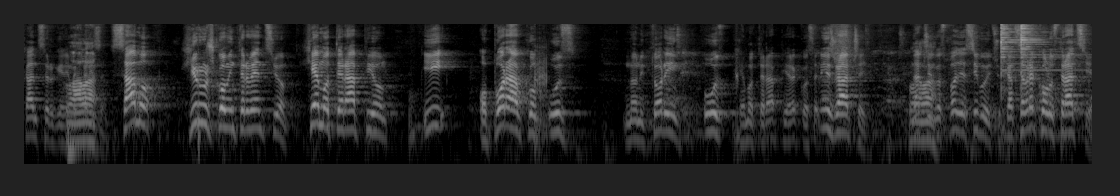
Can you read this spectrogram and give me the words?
kancerogeni mehanizam. Samo hiruškom intervencijom, hemoterapijom i oporavkom uz monitoring, uz hemoterapiju, rekao sam, i zračenje. Znači, gospodine Simoviću, kad sam rekao ilustracije,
